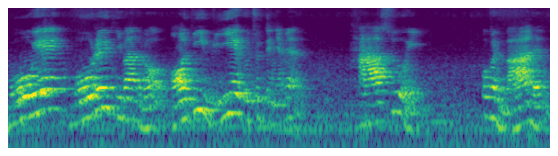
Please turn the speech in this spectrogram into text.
뭐에, 뭐를 기반으로 어디 위에 구축됐냐면 다수의 혹은 많은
